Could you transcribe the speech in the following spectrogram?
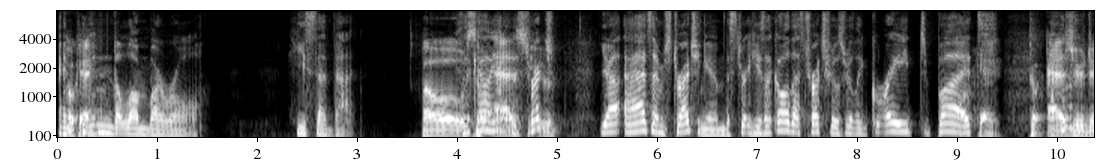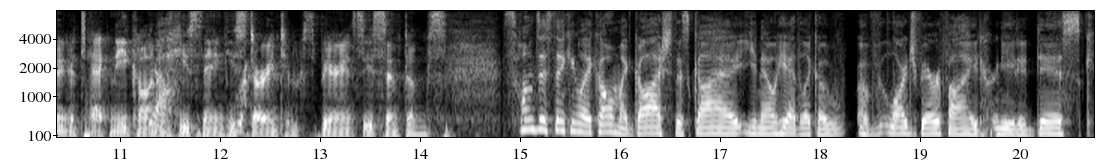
And Okay. in the lumbar roll, he said that. Oh, like, so "Oh, yeah, as stretch- you Yeah, as I'm stretching him, the stre- he's like, "Oh, that stretch feels really great," but okay, so as you're doing a technique on Yeah. him, he's saying he's starting to experience these symptoms. So I'm just thinking, like, oh my gosh, this guy, you know, he had like a, a large verified herniated disc.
